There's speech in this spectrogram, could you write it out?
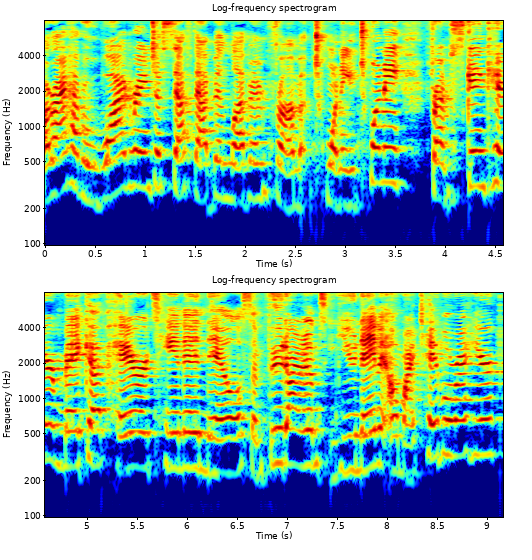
Alright, I have a wide range of stuff that I've been loving from 2020, from skincare, makeup, hair, tanning, nails, some food items, you name it on my table right here.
